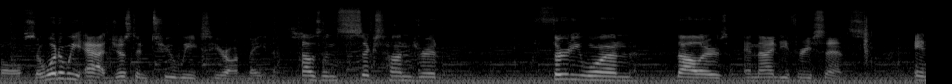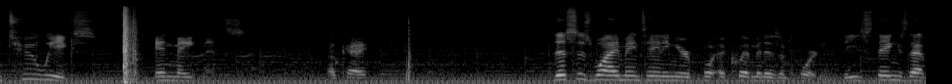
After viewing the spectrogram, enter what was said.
call. So what are we at just in two weeks here on maintenance? Thousand six hundred thirty-one dollars and ninety-three cents in two weeks in maintenance. Okay. This is why maintaining your equipment is important. These things that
